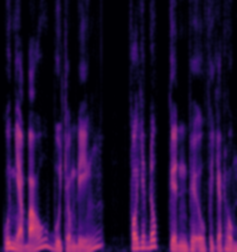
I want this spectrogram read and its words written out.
của nhà báo Bùi Trọng Điển, Phó Giám đốc kênh VOV Giao thông.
